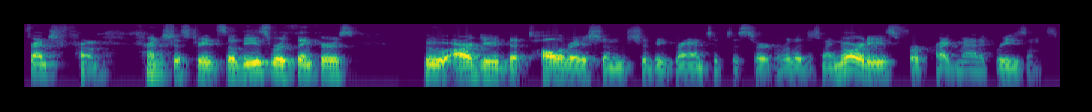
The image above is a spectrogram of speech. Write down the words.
French from French history. So these were thinkers who argued that toleration should be granted to certain religious minorities for pragmatic reasons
